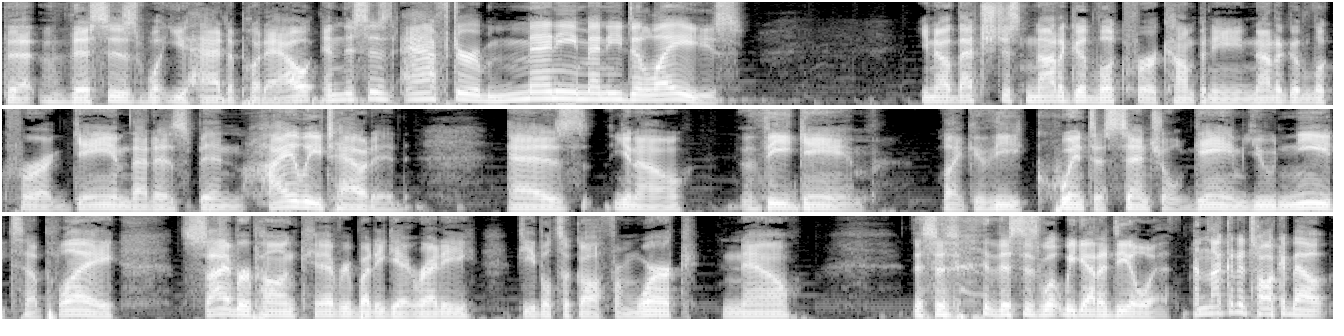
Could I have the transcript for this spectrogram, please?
that this is what you had to put out, and this is after many many delays. You know, that's just not a good look for a company, not a good look for a game that has been highly touted as, you know, the game, like the quintessential game you need to play. Cyberpunk, everybody get ready. People took off from work. Now this is this is what we got to deal with. I'm not going to talk about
